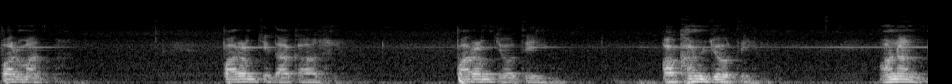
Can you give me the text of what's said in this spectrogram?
પરમાત્મા, પરમ ચિદાકાશ, પરમ જ્યોતિ, અખંડ જ્યોતિ, અનંત,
